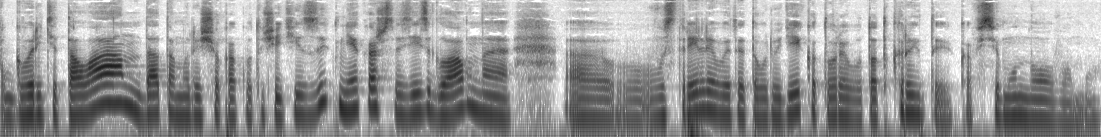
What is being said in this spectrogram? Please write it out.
говорите талант, да, там, или еще как вот учить язык, мне кажется, здесь главное э, выстреливает это у людей, которые вот открыты ко всему новому.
